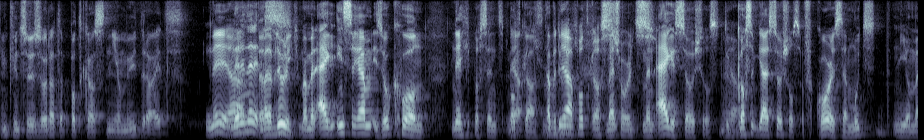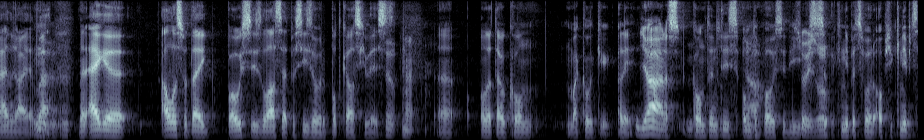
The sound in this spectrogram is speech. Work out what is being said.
ik vind sowieso dat de podcast niet om u draait. Nee, ja. nee, nee, nee, dat maar dat bedoel ik. Maar mijn eigen Instagram is ook gewoon 90% podcast. true. dat bedoel Ja, ik. podcast, mijn, shorts. Mijn eigen socials. De Ja. Gossip Guy socials, of course, dat moet niet om mij draaien. Maar mijn eigen... Alles wat ik post is de laatste tijd precies over de podcast geweest. Ja. Ja. Eh, omdat dat ook gewoon makkelijk allee, Ja, dat is... content is om Ja, te posten. Die sowieso. knippets worden opgeknipt.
